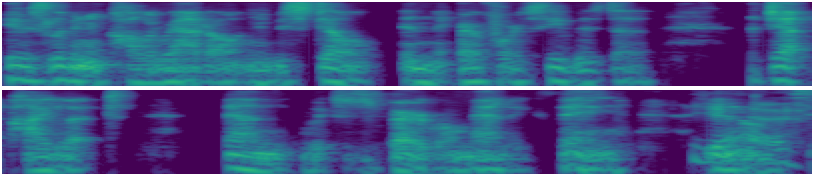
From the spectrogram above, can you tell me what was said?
he was living in Colorado, and he was still in the Air Force. He was a, a jet pilot, and which is a very romantic thing, you know, Yes.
